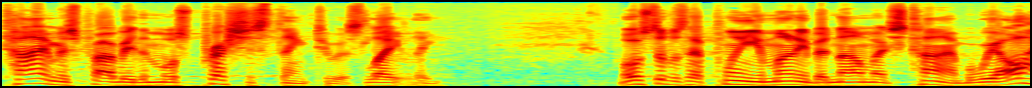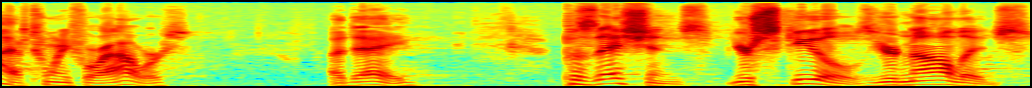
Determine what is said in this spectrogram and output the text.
time is probably the most precious thing to us lately. Most of us have plenty of money, but not much time. But we all have 24 hours a day. Possessions, your skills, your knowledge,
